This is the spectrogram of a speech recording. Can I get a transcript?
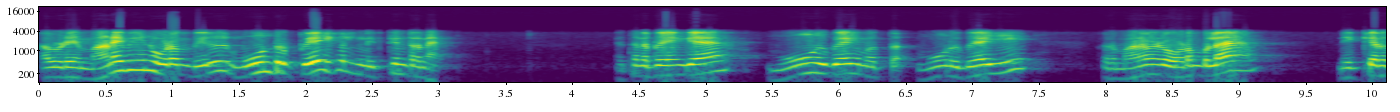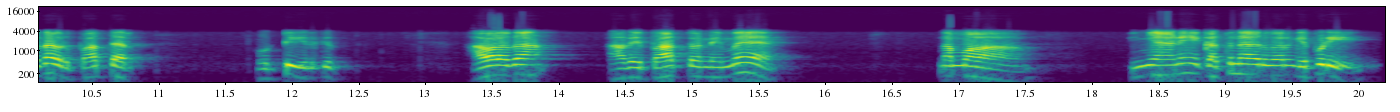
அவருடைய மனைவியின் உடம்பில் மூன்று பேய்கள் நிற்கின்றன. எத்தனை பேய்ங்க? மூணு பேய் மொத்தம். மூணு பேய் ஒரு மனைவியோட உடம்புல நிற்கிறத அவர் பார்த்தார். ஒட்டி இருக்குது. அவ்வளோதான் அதை பார்த்தோன்னையுமே நம்ம விஞ்ஞானி கத்துனார் வரங்க எப்படி?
